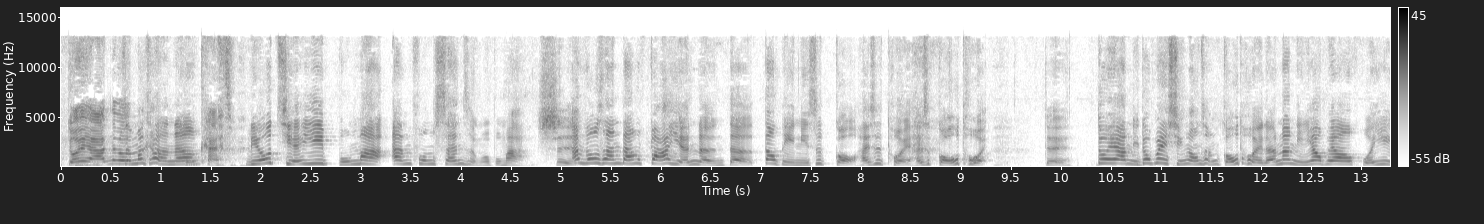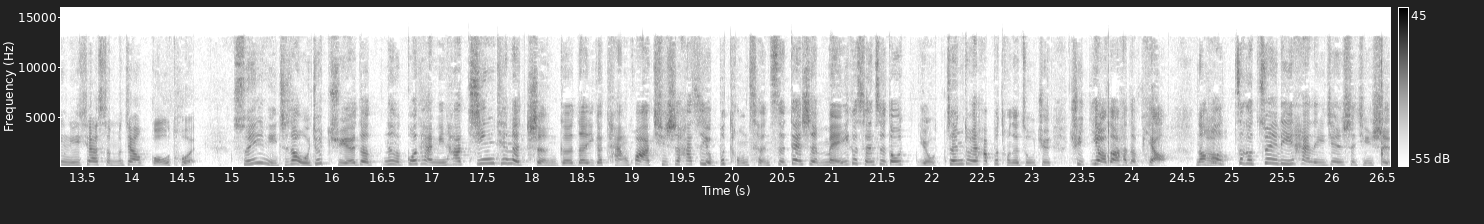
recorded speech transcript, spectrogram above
对啊，那个怎么可能？刘杰一不骂，安峰山怎么不骂？是安峰山当发言人的，到底你是狗还是腿还是狗腿？对对啊，你都被形容成狗腿了，那你要不要回应一下什么叫狗腿？所以你知道，我就觉得那个郭台铭他今天的整个的一个谈话，其实他是有不同层次，但是每一个层次都有针对他不同的族群去要到他的票。然后这个最厉害的一件事情是，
